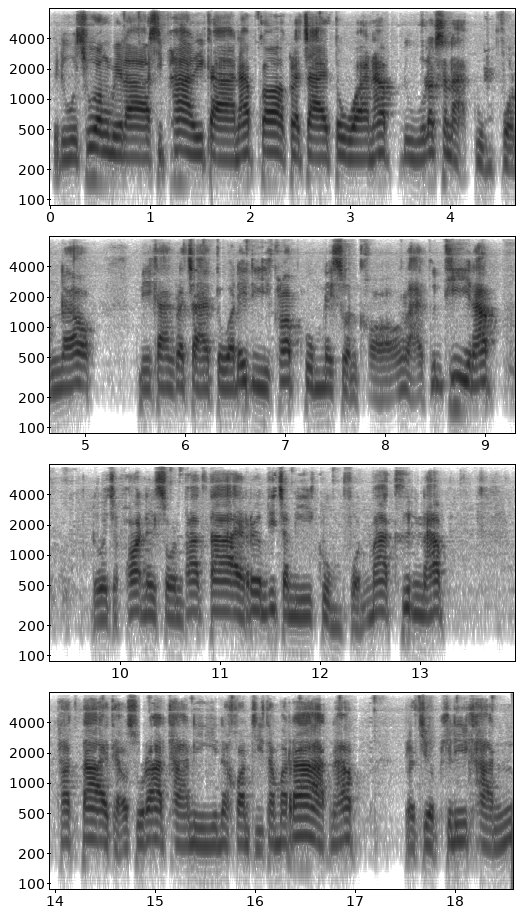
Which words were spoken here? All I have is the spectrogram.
ไปดูช่วงเวลา 15นาฬิกานะครับ ก็กระจายตัวนะครับ ดูลักษณะกลุ่มฝนแล้ว มีการกระจายตัวได้ดีครอบคลุมในส่วนของหลายพื้นที่นะครับ โดยเฉพาะในโซนภาคใต้เริ่มที่จะมีกลุ่มฝนมากขึ้นนะครับ ภาคใต้แถวสุราษฎร์ธานี นครศรีธรรมราชนะครับ ประจวบคีรีขันธ์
